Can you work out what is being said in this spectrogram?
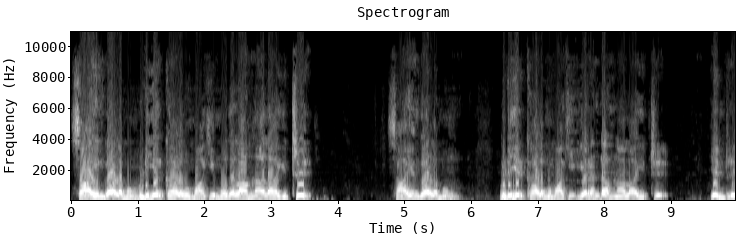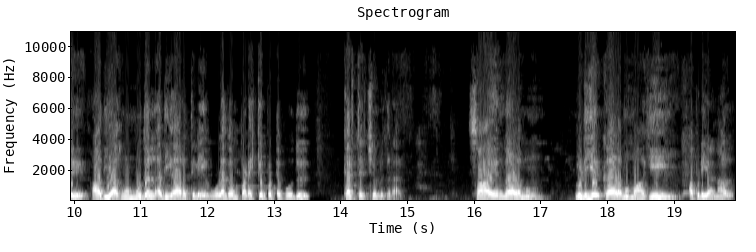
சாயங்காலமும் விடியற்காலமும் ஆகி முதலாம் நாள் ஆயிற்று சாயங்காலமும் விடியற்காலமும் ஆகி இரண்டாம் நாள் ஆயிற்று என்று ஆதியாகமம் முதல் அதிகாரத்திலே உலகம் படைக்கப்பட்ட போது கர்த்தர் சொல்லுகிறார். சாயங்காலமும் விடியற்காலமும் ஆகி அப்படியானால்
